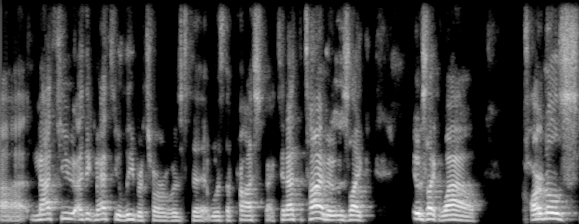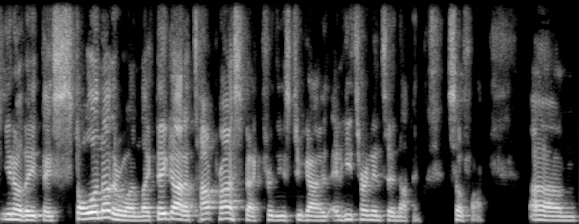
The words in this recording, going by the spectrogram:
uh, Matthew. I think Matthew Liberatore was the was the prospect, and at the time it was like it was like wow, Cardinals. You know they they stole another one. Like they got a top prospect for these two guys, and he turned into nothing so far. Um,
